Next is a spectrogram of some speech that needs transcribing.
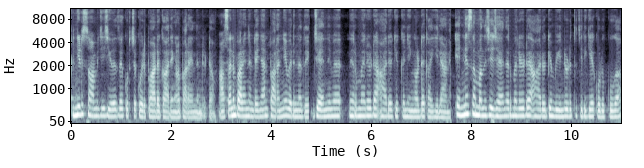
പിന്നീട് സ്വാമിജി ജീവിതത്തെക്കുറിച്ചൊക്കെ ഒരുപാട് കാര്യങ്ങൾ പറയുന്നുണ്ട് കേട്ടോ അവസാനം പറയുന്നുണ്ട് ഞാൻ പറഞ്ഞു വരുന്നത് ജയനിർ നിർമ്മലയുടെ ആരോഗ്യമൊക്കെ നിങ്ങളുടെ കയ്യിലാണ്. എന്നെ സംബന്ധിച്ച് ജയനിർമ്മലയുടെ ആരോഗ്യം വീണ്ടെടുത്ത് തിരികെ കൊടുക്കുക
